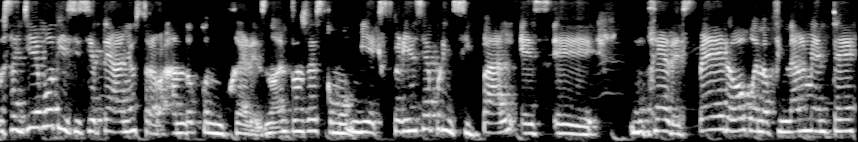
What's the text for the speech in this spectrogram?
o sea, llevo 17 años trabajando con mujeres, ¿no? Entonces, como mi experiencia principal es eh, mujeres, pero bueno, finalmente,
